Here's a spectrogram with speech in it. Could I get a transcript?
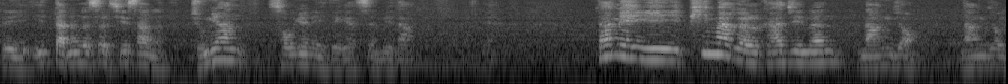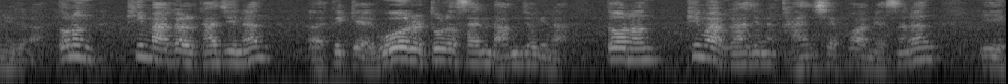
그 있다는 것을 시사하는 중요한 소견이 되겠습니다. 예. 다음에 이 피막을 가지는 낭종, 낭종이거나 또는 피막을 가지는 어, 그렇게 wall을 둘러싸인 낭종이나 또는 피막을 가지는 간세포암에서는 이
